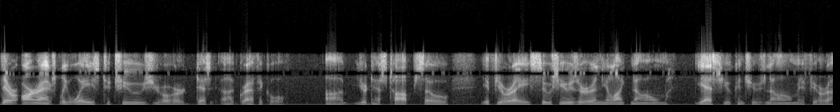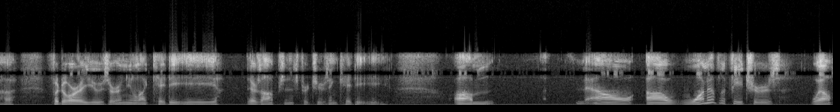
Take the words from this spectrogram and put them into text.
there are actually ways to choose your uh, graphical, uh, your desktop. So if you're a SUSE user and you like GNOME, yes, you can choose GNOME. If you're a Fedora user and you like KDE, there's options for choosing KDE. Um, now, uh, one of the features, well,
